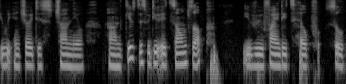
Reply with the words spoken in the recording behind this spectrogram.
you will enjoy this channel and give this video a thumbs up if you find it helpful. So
